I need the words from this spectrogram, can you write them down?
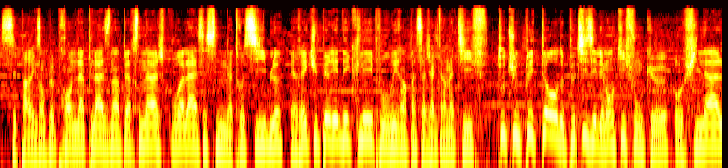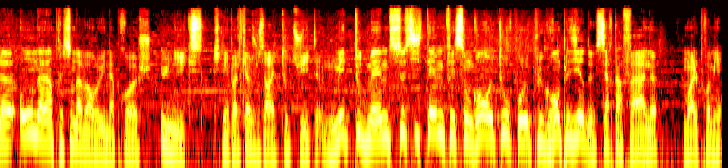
C'est par exemple prendre la place d'un personnage pour aller assassiner notre cible, récupérer des clés pour ouvrir un passage alternatif, toute une pléthore de petits éléments qui font que, au final, on a l'impression d'avoir eu une approche unique, ce qui n'est pas le cas, je vous arrête tout de suite. Mais tout de même, ce système fait son grand retour pour le plus grand plaisir de certains fans, moi le premier.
